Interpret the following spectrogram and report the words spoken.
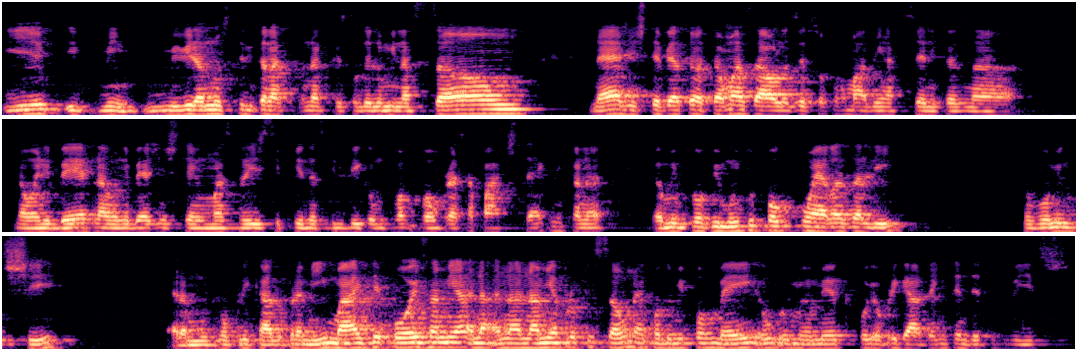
e, e me, me, virando nos 30 na, na, questão da iluminação, né, a gente teve até, até umas aulas, eu sou formado em artes cênicas na, na UNB, na UNB a gente tem umas três disciplinas que ligam, vão para essa parte técnica, né, eu me envolvi muito pouco com elas ali, não vou mentir, era muito complicado para mim, mas depois na minha, na, na, minha profissão, né, quando me formei, eu, eu meio que fui obrigado a entender tudo isso,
